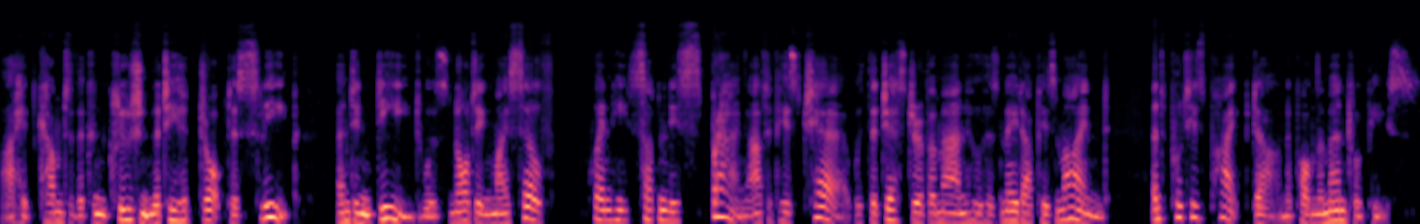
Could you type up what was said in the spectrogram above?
I had come to the conclusion that he had dropped asleep, and indeed was nodding myself when he suddenly sprang out of his chair with the gesture of a man who has made up his mind, and put his pipe down upon the mantelpiece.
